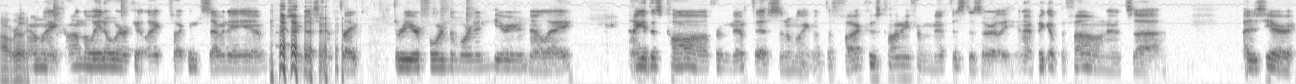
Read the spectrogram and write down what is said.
Oh, really? I'm like on the way to work at like fucking 7 a.m. it's like three or four in the morning here in LA. I get this call from Memphis, and I'm like, "What the fuck? Who's calling me from Memphis this early?" And I pick up the phone, and it's uh, I just hear,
